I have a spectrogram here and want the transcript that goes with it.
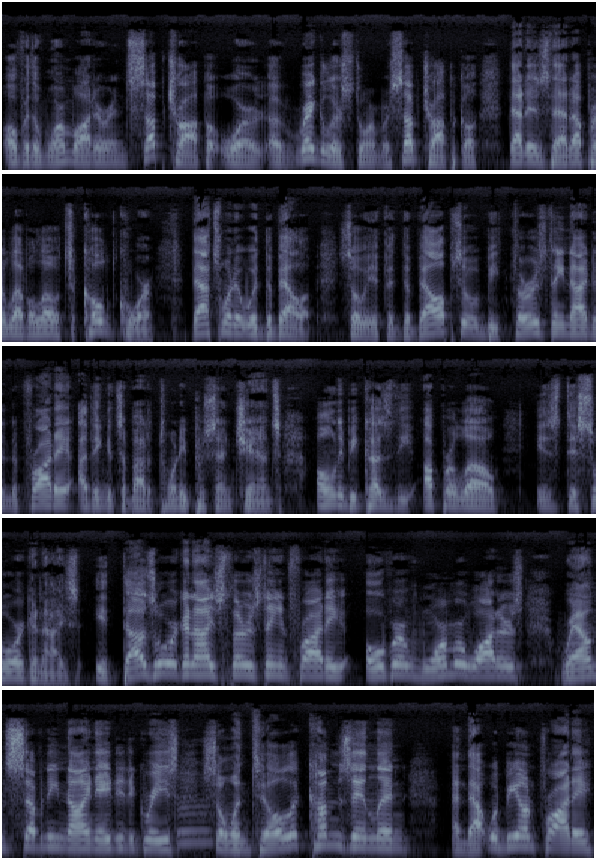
over the warm water and subtropical or a regular storm or subtropical, that is that upper level low. It's a cold core. That's when it would develop. So if it develops, it would be Thursday night into Friday. I think it's about a 20% chance only because the upper low is disorganized. It does organize Thursday and Friday over warmer waters, around 79, 80 degrees. Mm-hmm. So until it comes inland, and that would be on Friday,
